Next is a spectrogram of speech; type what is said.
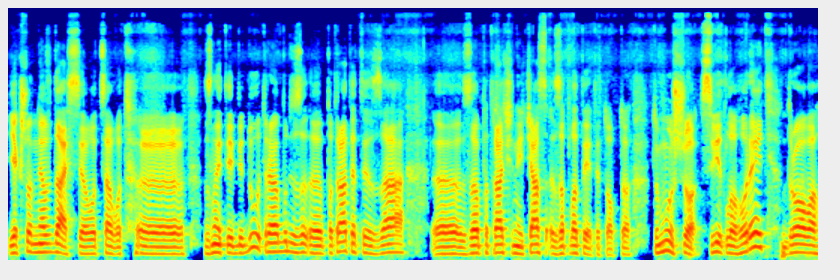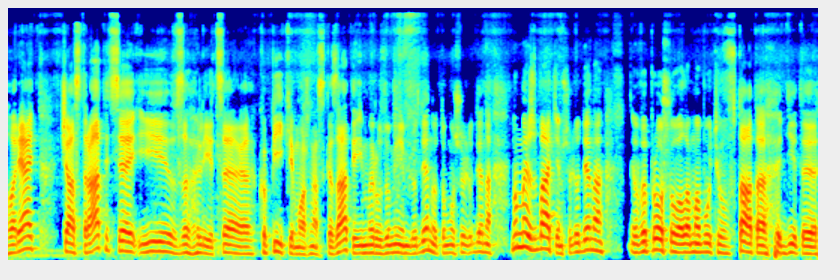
якщо не вдасться оце от, е, знайти біду, треба буде е, потратити за, е, за потрачений час заплатити. Тобто, тому що світло горить, дрова горять, час тратиться, і взагалі це копійки можна сказати. І ми розуміємо людину, тому що людина, ну ми ж бачимо, що людина випрошувала, мабуть, в тата діти,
